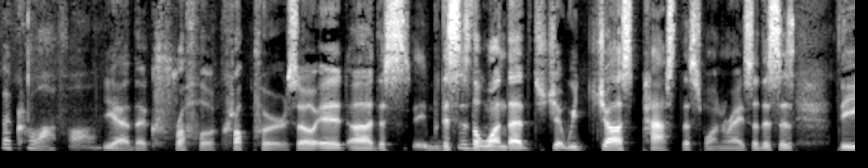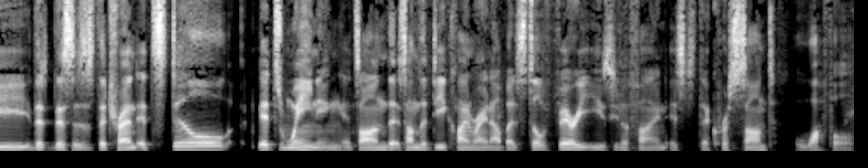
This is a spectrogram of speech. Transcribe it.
the crowaffle. Yeah, the Kruffel, Kropper. So it uh, this this is the one that j- we just passed this one, right? So this is the this, this is the trend. It's still it's waning. It's on the it's on the decline right now, but it's still very easy to find. It's the croissant waffle.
